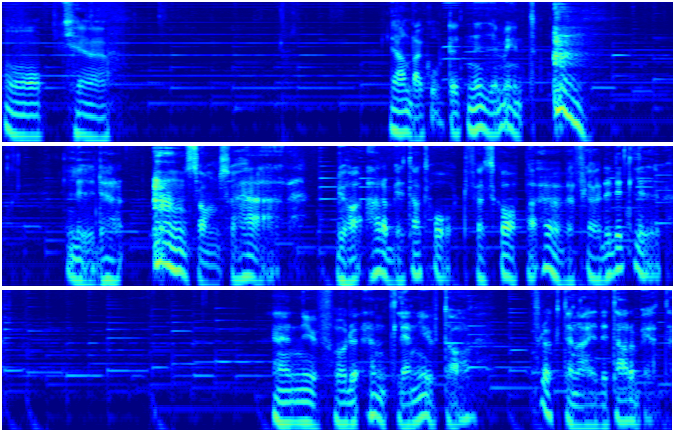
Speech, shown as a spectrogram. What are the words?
Och eh, det andra kortet, nio mynt, lyder som så här. Du har arbetat hårt för att skapa överflöd i ditt liv. Eh, nu får du äntligen njuta av frukterna i ditt arbete.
